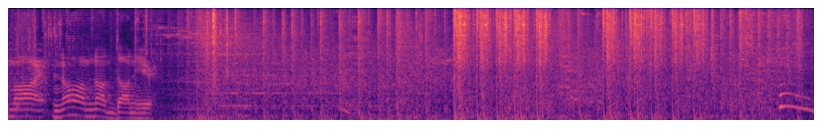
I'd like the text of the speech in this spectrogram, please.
Am I? No, I'm not done here. Woo.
